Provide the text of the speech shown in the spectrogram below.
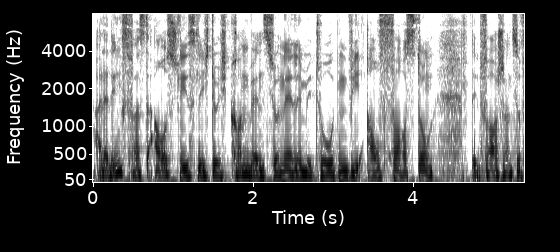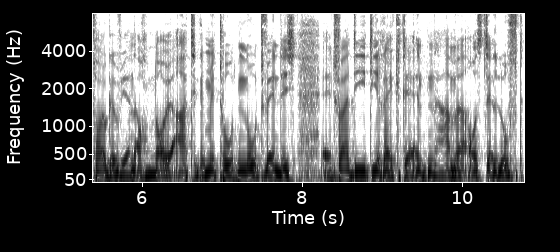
allerdings fast ausschließlich durch konventionelle Methoden wie Aufforstung. Den Forschern zufolge wären auch neuartige Methoden notwendig, etwa die direkte Entnahme aus der Luft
